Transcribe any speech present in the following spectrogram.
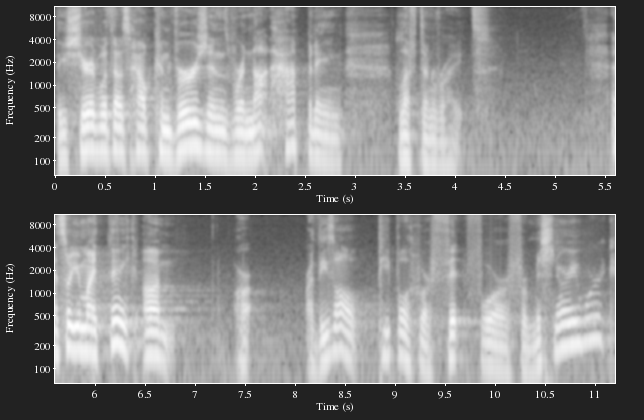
They shared with us how conversions were not happening left and right. And so you might think, um, are, are these all people who are fit for, for missionary work?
